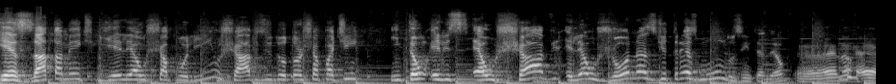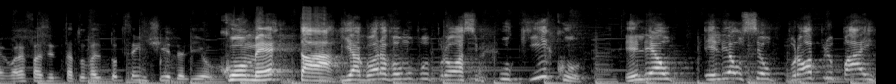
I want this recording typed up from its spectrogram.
Exatamente. E ele é o Chapolin, o Chaves e o Dr. Chapatin. Então eles é o Chaves, ele é o Jonas de Três Mundos, entendeu? É, não, é, agora fazendo, tá tudo fazendo todo sentido ali. O, Como é. Tá. E agora vamos pro próximo. O Kiko, ele é o, ele é o seu próprio pai.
